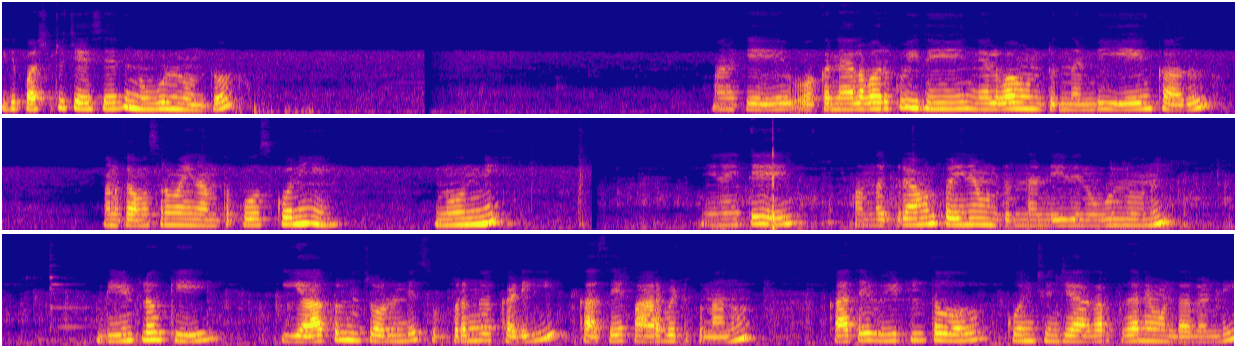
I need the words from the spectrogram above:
ఇది ఫస్ట్ చేసేది నువ్వుల నూనెతో. మనకి ఒక నెల వరకు ఇది నిల్వ ఉంటుందండి ఏం కాదు. మనకు అవసరమైనంత పోసుకొని నూనెని నేనైతే వంద గ్రాముల పైనే ఉంటుందండి ఇది నువ్వుల నూనె. దీంట్లోకి ఈ ఆకులను చూడండి శుభ్రంగా కడిగి కాసేపు ఆరబెట్టుకున్నాను. కాకపోతే వీటితో కొంచెం జాగ్రత్తగానే ఉండాలండి.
